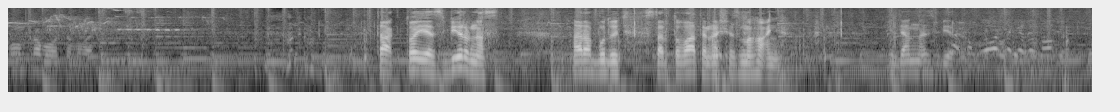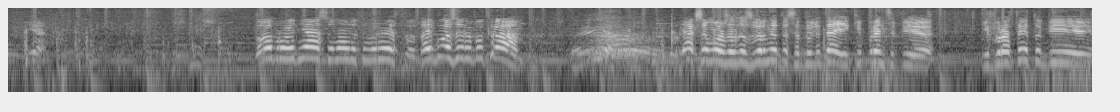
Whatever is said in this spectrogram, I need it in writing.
будемо пробувати ловити. Так, то є збір у нас. Зараз будуть стартувати наші змагання. Йдемо на збір. Доброго дня, шановне товариство! Дай Боже рибакам! Як ще можна звернутися до людей, які, в принципі, і брати тобі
